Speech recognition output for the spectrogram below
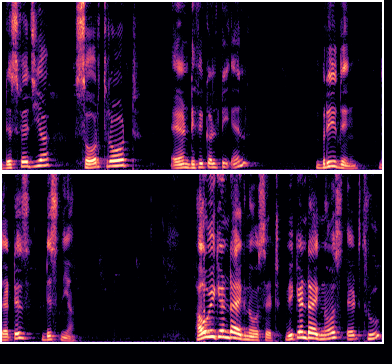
dysphagia, sore throat, and difficulty in breathing, that is dyspnea. How we can diagnose it? We can diagnose it through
